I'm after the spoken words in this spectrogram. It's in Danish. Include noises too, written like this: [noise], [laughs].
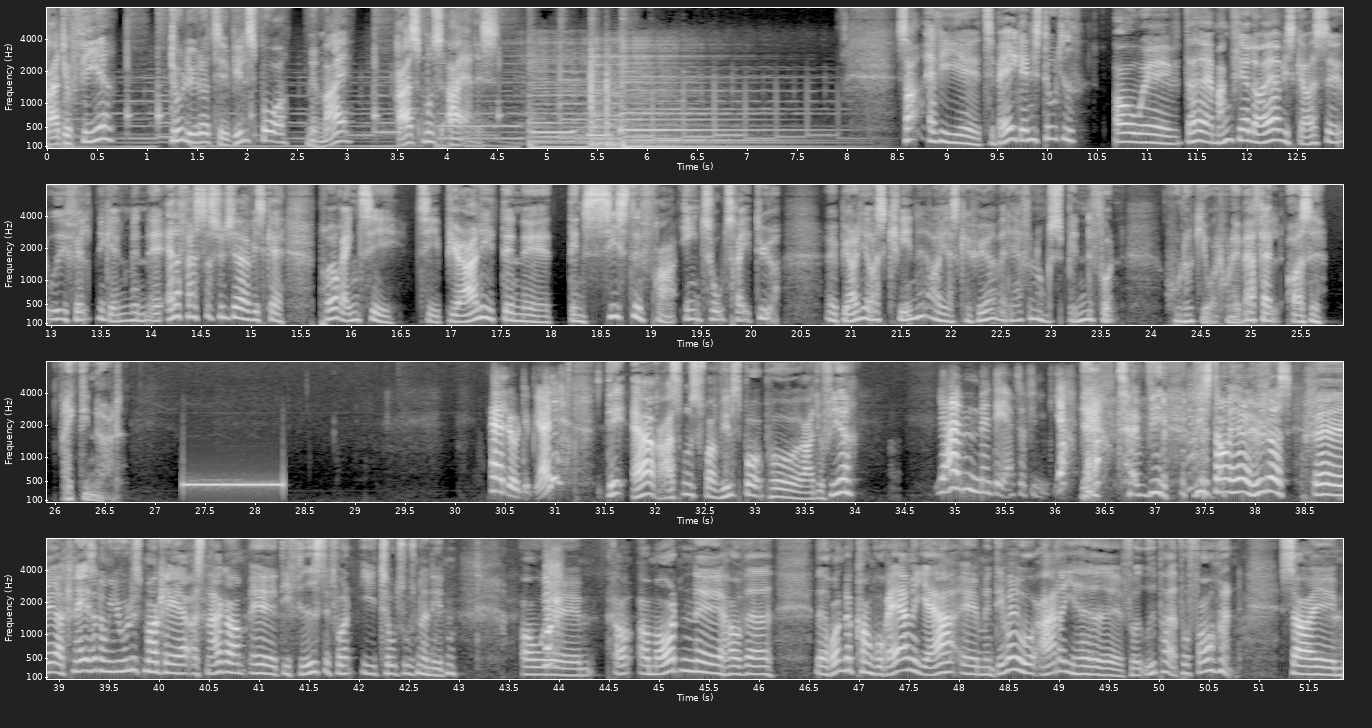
Radio 4. Du lytter til Vildspor med mig, Rasmus Ejernes. Så er vi øh, tilbage igen i studiet, og øh, der er mange flere løjer, vi skal også øh, ud i felten igen. Men øh, allerførst så synes jeg, at vi skal prøve at ringe til, til Bjørli, den, øh, den sidste fra 1, 2, 3 dyr. Øh, Bjørli er også kvinde, og jeg skal høre, hvad det er for nogle spændende fund, hun har gjort. Hun er i hvert fald også rigtig nørd. Hallo, det er Bjørn. Det er Rasmus fra Vildspor på Radio 4. Ja, men det er så fint. Ja. Ja, [laughs] vi, vi står her og hygger os øh, og knaser nogle julesmåkager og snakker om øh, de fedeste fund i 2019. Og, øh, og, og Morten øh, har jo været, været rundt og konkurrere med jer, øh, men det var jo arter, I havde fået udpeget på forhånd. Så øh,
